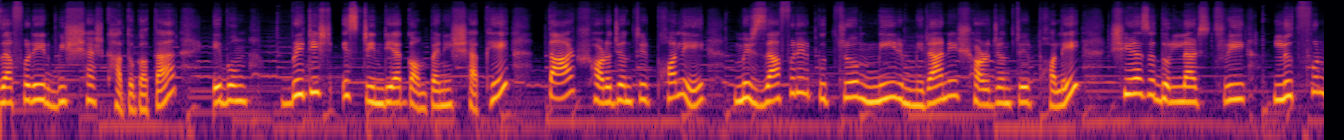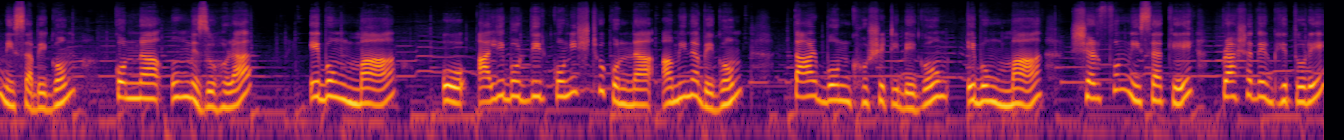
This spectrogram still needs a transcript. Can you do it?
জাফরের বিশ্বাসঘাতকতা এবং ব্রিটিশ ইস্ট ইন্ডিয়া কোম্পানির সাথে তার ষড়যন্ত্রের ফলে, মীর জাফরের পুত্র মীর মিরানের ষড়যন্ত্রের ফলে সিরাজউদ্দৌলার স্ত্রী লুৎফুন নিসা বেগম, কন্যা উম্মে জোহরা এবং মা ও আলীবর্দীর কনিষ্ঠ কন্যা আমিনা বেগম তার বোন ঘোষেটি বেগম এবং মা শরফুন নিসাকে প্রাসাদের ভেতরে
